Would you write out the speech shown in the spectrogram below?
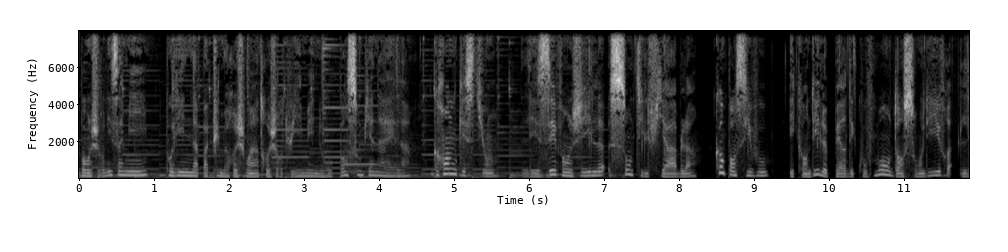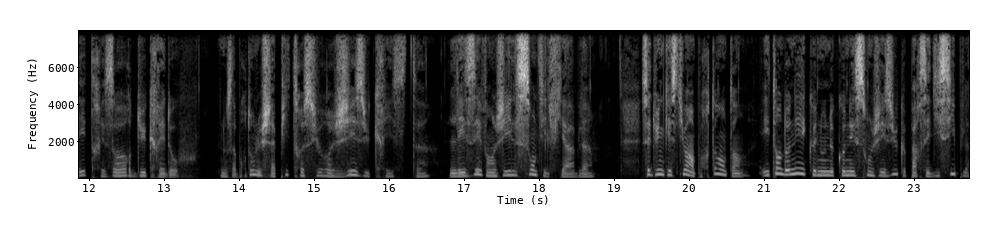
Bonjour les amis, Pauline n'a pas pu me rejoindre aujourd'hui, mais nous pensons bien à elle. Grande question, les évangiles sont-ils fiables? Qu'en pensez-vous? Et qu'en dit le Père Découvement dans son livre Les trésors du credo? Nous abordons le chapitre sur Jésus-Christ. Les évangiles sont-ils fiables? C'est une question importante, hein, étant donné que nous ne connaissons Jésus que par ses disciples,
